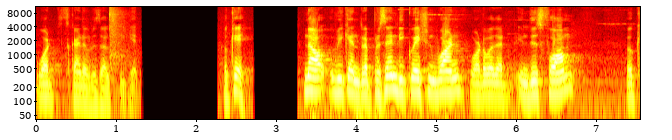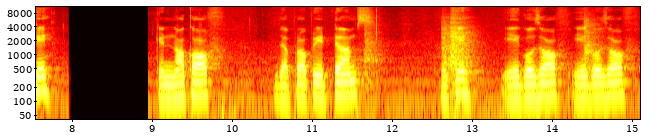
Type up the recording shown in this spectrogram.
what kind of results we get. Okay. Now, we can represent equation 1 whatever that in this form. Okay. Can knock off the appropriate terms. Okay. A goes off, A goes off.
